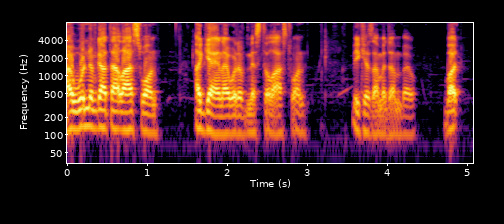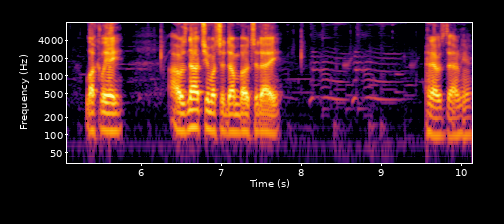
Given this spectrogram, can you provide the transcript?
I wouldn't have got that last one. Again, I would have missed the last one. Because I'm a Dumbo. But, luckily, I was not too much a Dumbo today. And I was down here.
